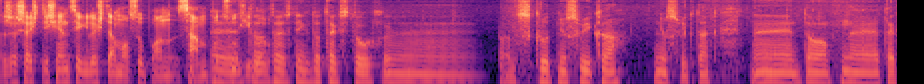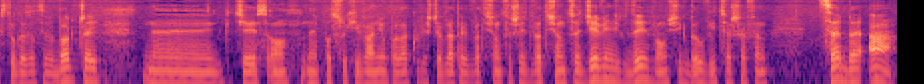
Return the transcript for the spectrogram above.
że 6 tysięcy ilość tam osób on sam podsłuchiwał. To, to jest link do tekstu, y, skrót Newsweeka, Newsweek, tak, y, do y, tekstu Gazety Wyborczej, y, gdzie jest o podsłuchiwaniu Polaków jeszcze w latach 2006-2009, gdy Wąsik był wiceszefem CBA.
